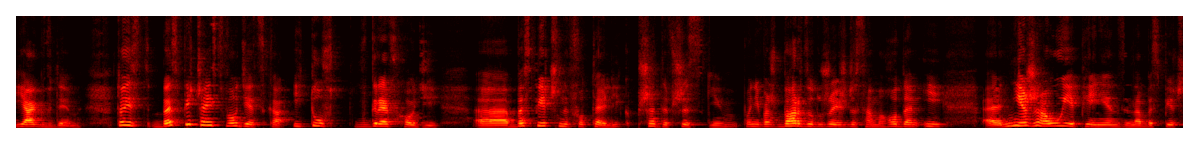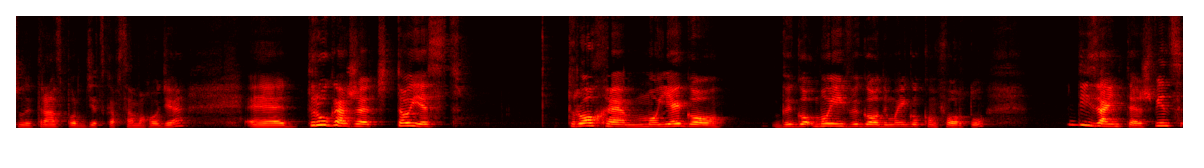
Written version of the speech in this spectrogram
jak w dym. To jest bezpieczeństwo dziecka i tu w, w grę wchodzi e, bezpieczny fotelik przede wszystkim, ponieważ bardzo dużo jeżdżę samochodem i e, nie żałuję pieniędzy na bezpieczny transport dziecka w samochodzie. E, druga rzecz to jest trochę mojego, wygo mojej wygody, mojego komfortu. Design też, więc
